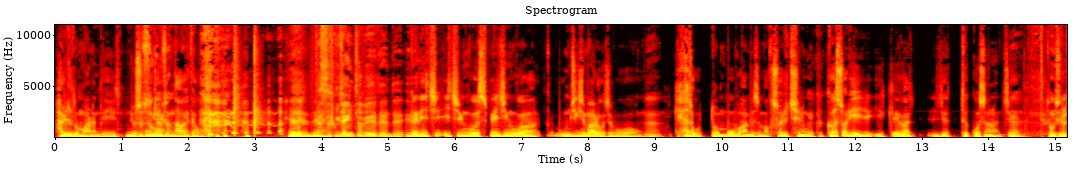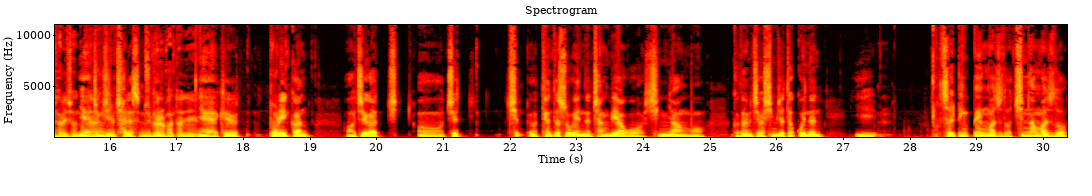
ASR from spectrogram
할 일도 많은데 이 뉴스 뉴스 공장. 나와야 되고 해야 되는데 뉴스 공장 인터뷰 해야 되는데. 예. 근데 이, 치- 이 친구 스페인 친구가 움직이지 말라고 저보고 예. 계속 돈무브 하면서 막 소리 치는 거예요. 그, 그 소리 이 깨가 이제 듣고서는 제가 예. 정신을 차리셨는데. 예, 정신을 차렸습니다. 주변을 그- 봤더니. 예, 그 보니까 어 제가 치- 어, 제 칩, 어, 텐트 속에 있는 장비하고 식량 뭐 그다음에 제가 심지어 듣고 있는 이 설빙백마저도 침낭마저도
